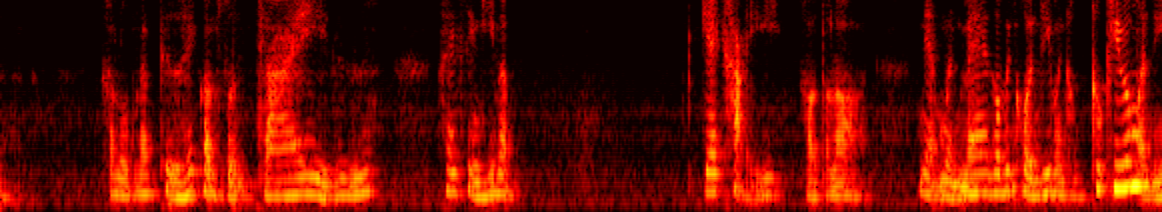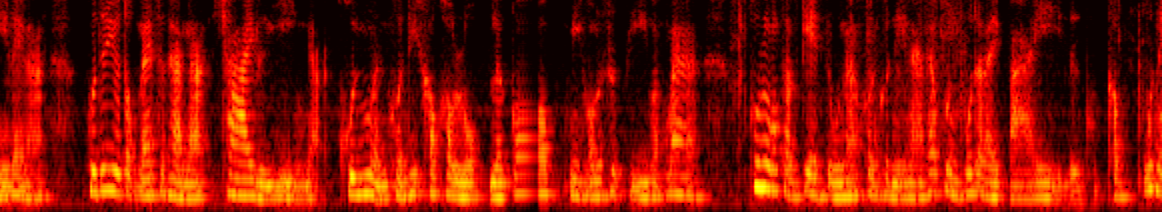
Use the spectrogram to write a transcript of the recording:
อเคารพนับถือให้ความสนใจหรือให้สิ่งที่แบบ แก้ไขเขาตลอด เนี่ยเหมือนแม่ก็เป็นคนที่มันเขาเขาคิดว่าเหมือนนี้เลยนะ คุณจะอยู่ตกในสถานะชายหรือหญิงเนี่ย คุณเหมือนคนที่เขาเคารพแล้วก็มีความรู้สึกดีมากๆ คุณลองสังเกตดูนะ คนคนนี้นะ ถ้าคุณพูดอะไรไป หรือเขาพูดใน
